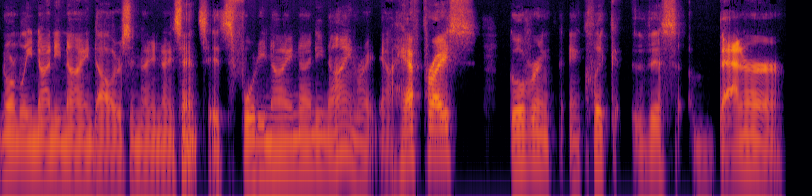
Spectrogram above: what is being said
normally $99.99. It's $49.99 right now. Half price. Go over and, and click this banner.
